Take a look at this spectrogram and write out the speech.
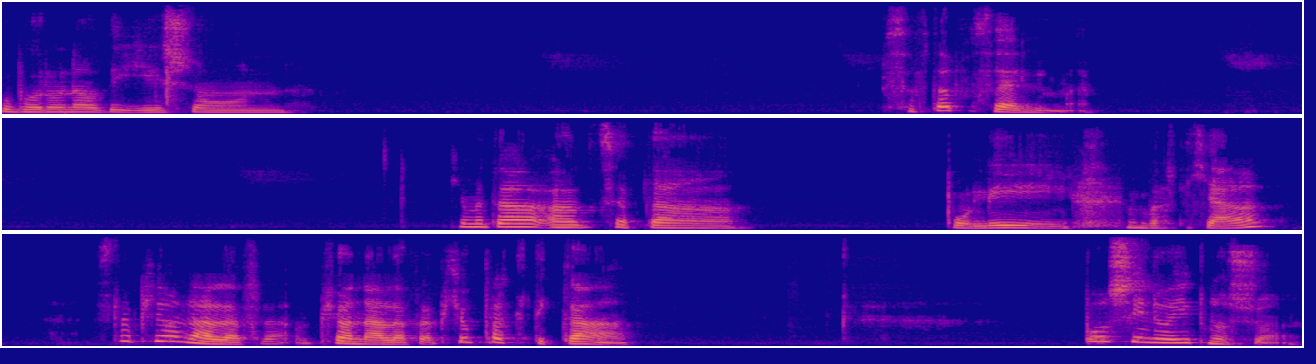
που μπορούν να οδηγήσουν σε αυτά που θέλουμε. Και μετά από τα πολύ βαθιά, στα πιο ανάλαφρα, πιο ανάλαφρα, πιο πρακτικά. Πώς είναι ο ύπνος σου;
